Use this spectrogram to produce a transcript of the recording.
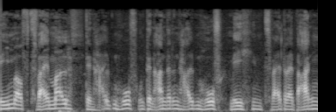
immer auf zweimal den halben Hof und den anderen halben Hof mähe ich in zwei, drei Tagen.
